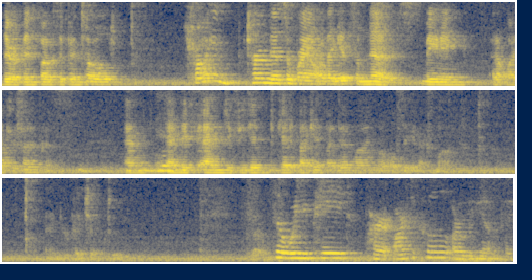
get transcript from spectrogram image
there have been folks that have been told, try and turn this around, or they get some notes, meaning, I don't like your focus. And, and if, and if you didn't get it back in by deadline, well, we'll see you next month. And your paycheck too. So. So were you paid per article or, were you- yeah, okay.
